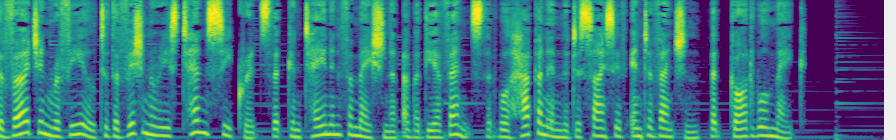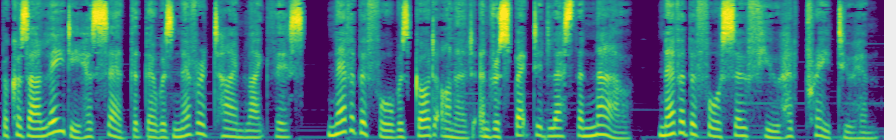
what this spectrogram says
the Virgin revealed to the visionaries ten secrets that contain information about the events that will happen in the decisive intervention that God will make. Because Our Lady has said that there was never a time like this, never before was God honored and respected less than now, never before so few had prayed to Him.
